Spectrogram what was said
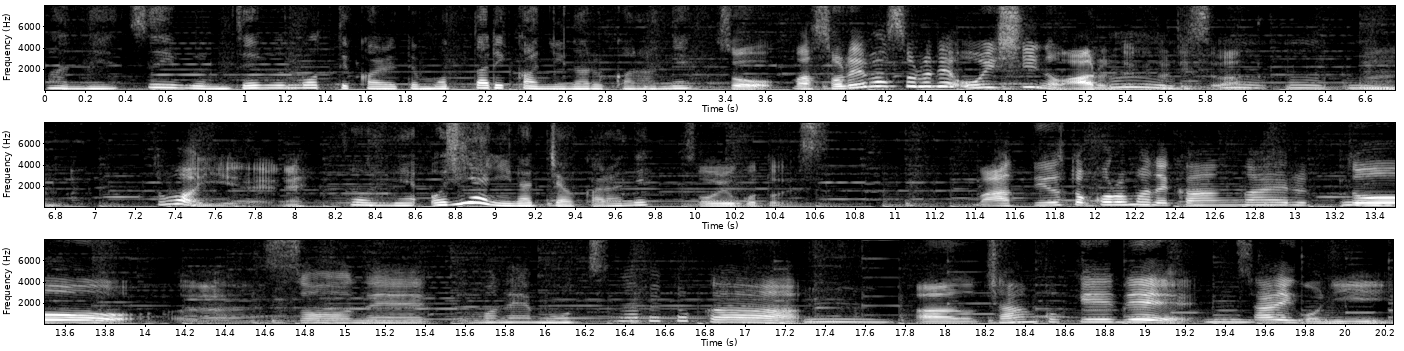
まあね水分全部持ってかれてもったり感になるからね。そう。まあそれはそれで美味しいのはあるんだけど、うん実は、うんうんうん。うん。とはいえだよね。そうね。おじやになっちゃうからね。そういうことです。まあっていうところまで考えると、うん、そうね。でもねもつ鍋とか、うん。あのちゃんこ系でうん。最後に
